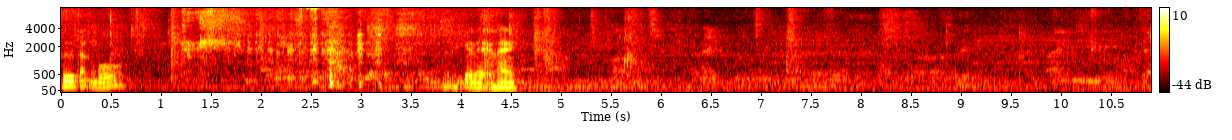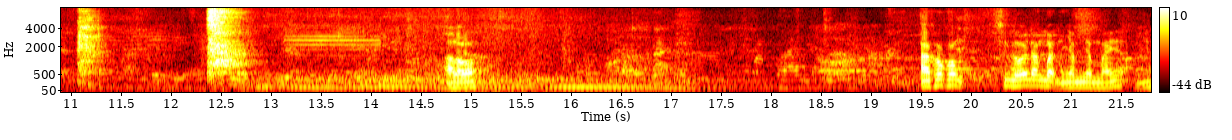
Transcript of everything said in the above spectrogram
tư tặng bố. Cái này cũng hay. Alo? À không không. Xin lỗi đang bận nhầm nhầm máy ạ. Nhé.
